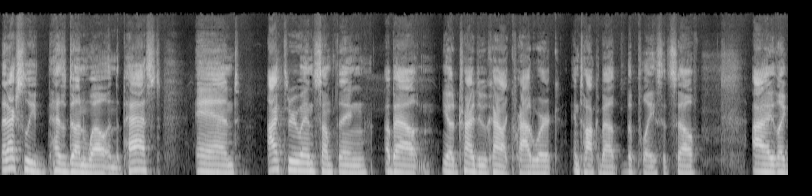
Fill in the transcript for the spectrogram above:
that actually has done well in the past and I threw in something about, you know, trying to do kind of like crowd work and talk about the place itself. I like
